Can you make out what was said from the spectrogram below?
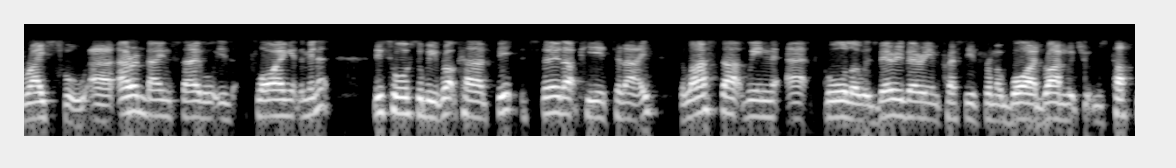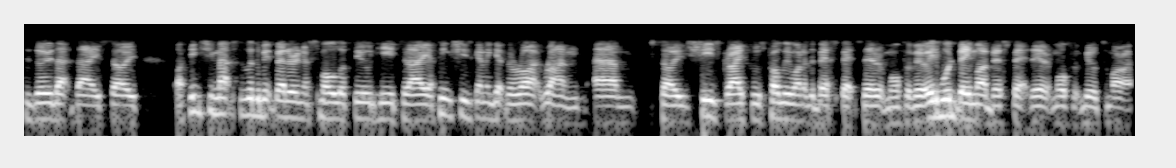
graceful. Uh, Aaron Bain stable is flying at the minute. This horse will be rock hard fit. It's third up here today. The last start win at Gawler was very, very impressive from a wide run, which was tough to do that day. So I think she maps a little bit better in a smaller field here today. I think she's going to get the right run. Um, so she's grateful. Is probably one of the best bets there at Morphettville. It would be my best bet there at Morphettville tomorrow.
